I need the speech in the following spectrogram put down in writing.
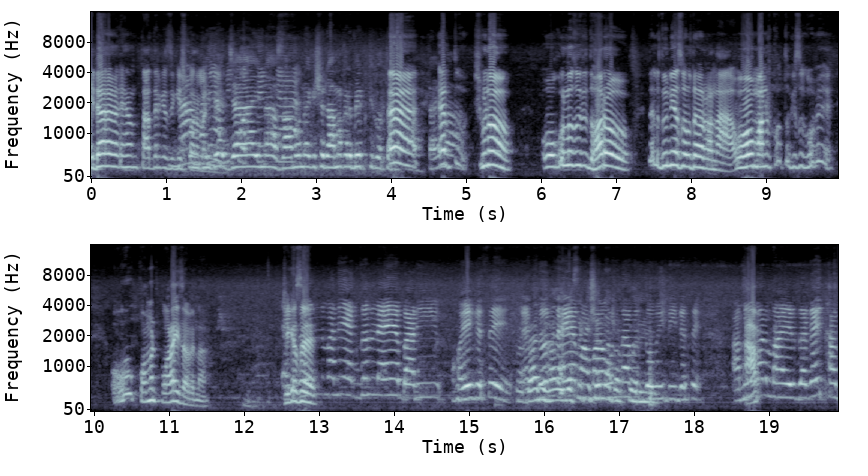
এটা এখন তাদেরকে জিজ্ঞেস করা লাগে যাই না যাব নাকি সেটা আমাকে ব্যক্তিগত হ্যাঁ ব্যাপার, তাই এর না? তো শুনো ওগুলো যদি ধরো তাহলে দুনিয়া চলতে পারবে না। ও মানুষ কত কিছু করবে? ও কমেন্ট পড়াই যাবে না। ঠিক আছে? মানে একজন নেয় বাড়ি হয়ে গেছে একজন হয়ে নেয় গেছে, মামা জমি দিয়ে দিয়েছে আমি আমার মায়ের জায়গায় থাক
